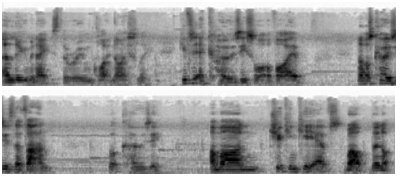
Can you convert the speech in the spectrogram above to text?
illuminates the room quite nicely. Gives it a cosy sort of vibe. Not as cosy as the van, but cosy. I'm on chicken Kievs. Well, they're not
